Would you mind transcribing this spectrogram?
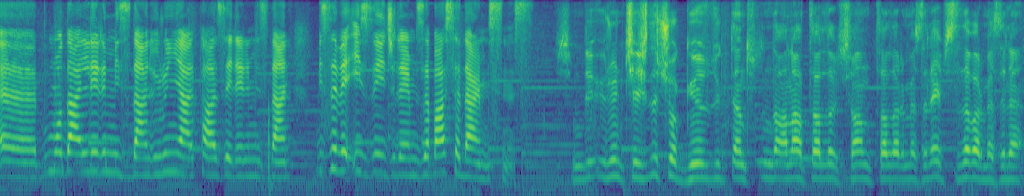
e, bu modellerimizden, ürün yelpazelerimizden bize ve izleyicilerimize bahseder misiniz? Şimdi ürün çeşidi çok. Gözlükten tutun da anahtarlık, çantalar mesela hepsi de var. Mesela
